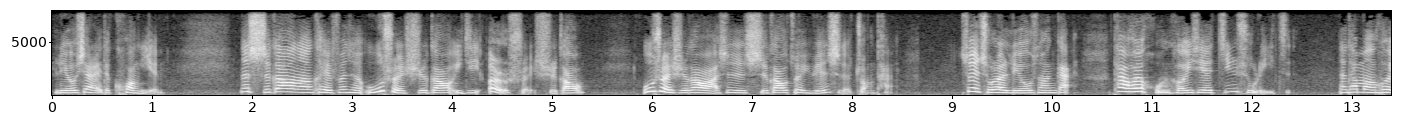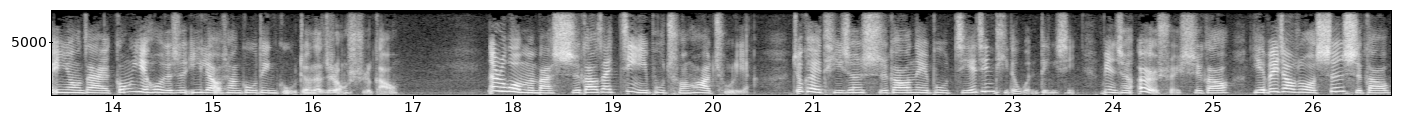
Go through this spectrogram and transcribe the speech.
留下来的矿盐。那石膏呢，可以分成无水石膏以及二水石膏。无水石膏啊，是石膏最原始的状态。所以除了硫酸钙，它还会混合一些金属离子。那它们会应用在工业或者是医疗上固定骨折的这种石膏。那如果我们把石膏再进一步纯化处理啊？就可以提升石膏内部结晶体的稳定性，变成二水石膏，也被叫做生石膏，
